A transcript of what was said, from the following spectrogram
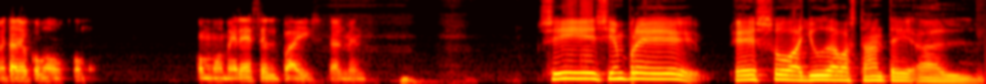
un estadio como, como, como merece el país realmente. Sí, siempre eso ayuda bastante al,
